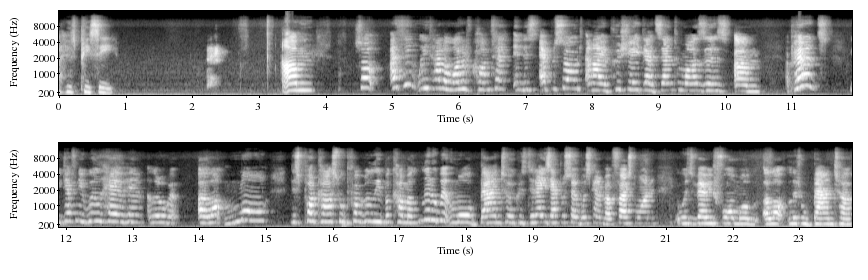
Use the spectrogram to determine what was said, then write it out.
his PC. Um, so I think we've had a lot of content in this episode, and I appreciate that Xantamaz's um appearance. We definitely will hear him a little bit, a lot more. This podcast will probably become a little bit more banter because today's episode was kind of our first one. It was very formal, a lot little banter,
